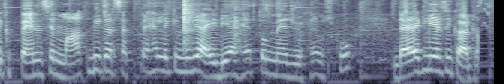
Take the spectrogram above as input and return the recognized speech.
एक पेन से मार्क भी कर सकते हैं, लेकिन मुझे आइडिया है तो मैं जो है उसको डायरेक्टली ऐसे काट रहा हूँ।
